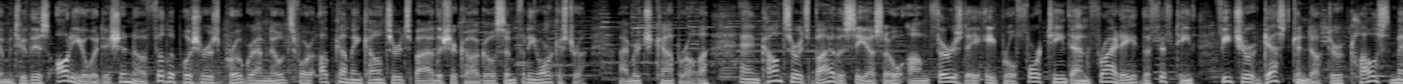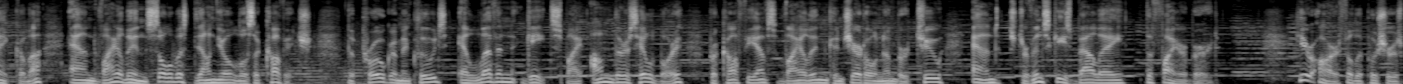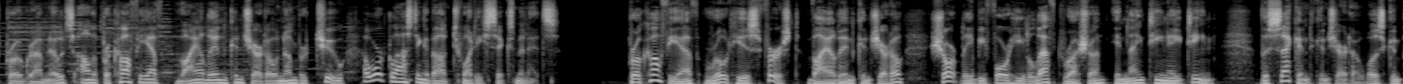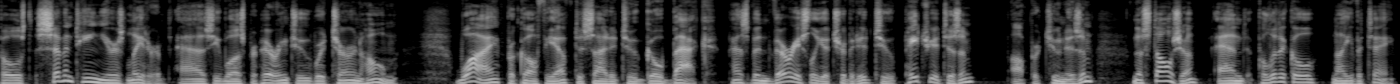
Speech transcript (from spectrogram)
Welcome to this audio edition of Philip Huscher's program notes for upcoming concerts by the Chicago Symphony Orchestra. I'm Rich Capparela, and concerts by the CSO on Thursday, April 14th and Friday, the 15th, feature guest conductor Klaus Mäkelä and violin soloist Daniel Lozakovich. The program includes 11 Gates by Anders Hillborg, Prokofiev's Violin Concerto No. 2, and Stravinsky's ballet The Firebird. Here are Philip Huscher's program notes on the Prokofiev Violin Concerto No. 2, a work lasting about 26 minutes. Prokofiev wrote his first violin concerto shortly before he left Russia in 1918. The second concerto was composed 17 years later as he was preparing to return home. Why Prokofiev decided to go back has been variously attributed to patriotism, opportunism, nostalgia, and political naivete.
